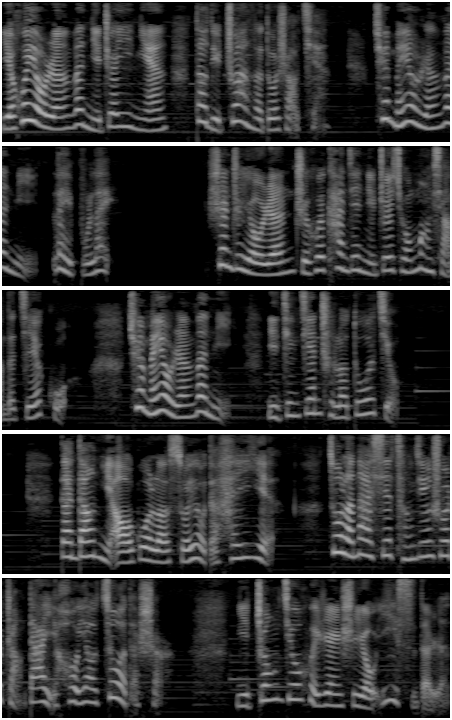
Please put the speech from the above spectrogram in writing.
也会有人问你这一年到底赚了多少钱，却没有人问你累不累。甚至有人只会看见你追求梦想的结果，却没有人问你已经坚持了多久。但当你熬过了所有的黑夜，做了那些曾经说长大以后要做的事儿，你终究会认识有意思的人，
